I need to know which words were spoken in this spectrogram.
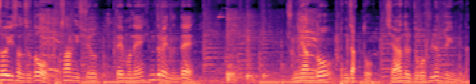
김소희 선수도 부상 이슈 때문에 힘들어했는데 중량도 동작도 제한을 두고 훈련 중입니다.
